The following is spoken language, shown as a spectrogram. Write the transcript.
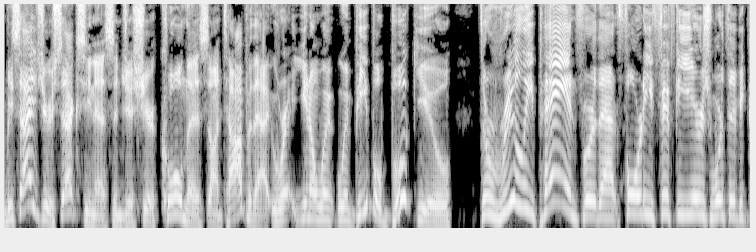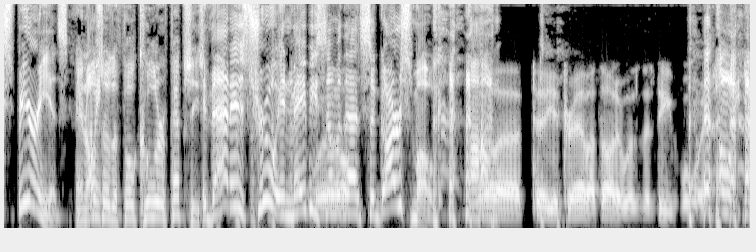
Besides your sexiness and just sheer coolness on top of that, where- you know, when, when people book you, they're really paying for that 40, 50 years worth of experience. And I also mean, the full cooler of Pepsis. that is true. And maybe some of that cigar smoke. Um, well, uh, tell you, Trev, I thought it was the deep voice. oh, yeah,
